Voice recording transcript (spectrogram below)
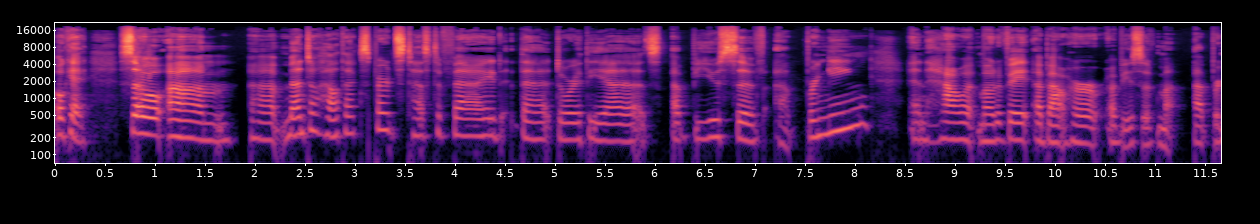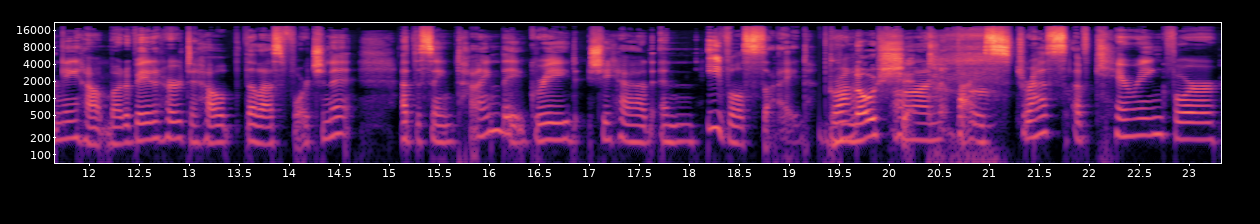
Okay, so um, uh, mental health experts testified that Dorothea's abusive upbringing and how it motivate about her abusive upbringing, how it motivated her to help the less fortunate. At the same time, they agreed she had an evil side brought No shit. on by stress of caring for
